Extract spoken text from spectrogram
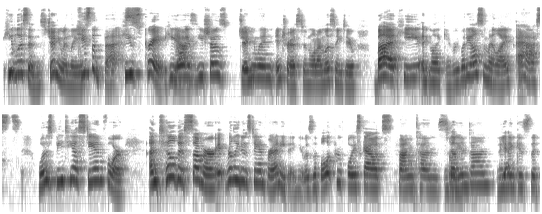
He listens genuinely. he's the best." He's great. He Yeah. always he shows genuine interest in what I'm listening to. But he and like everybody else in my life asks, "What does BTS stand for?" Until this summer, it really didn't stand for anything. It was the Bulletproof Boy Scouts, Bangtan Sonyeondan. I yeah. think is the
